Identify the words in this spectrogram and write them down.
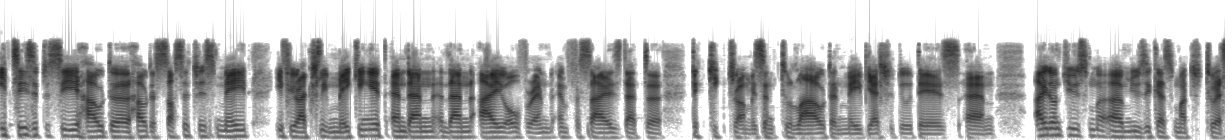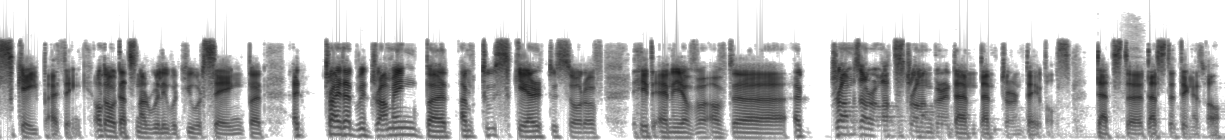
it's easy to see how the how the sausage is made if you're actually making it. And then and then i overemphasize that uh, the kick drum isn't too loud and maybe i should do this. And i don't use uh, music as much to escape i think although that's not really what you were saying. But i try that with drumming but i'm too scared to sort of hit any of of the uh, drums are a lot stronger than than turntables. That's the that's the thing as well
